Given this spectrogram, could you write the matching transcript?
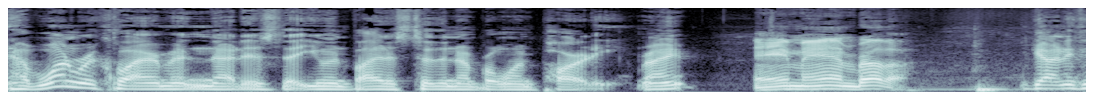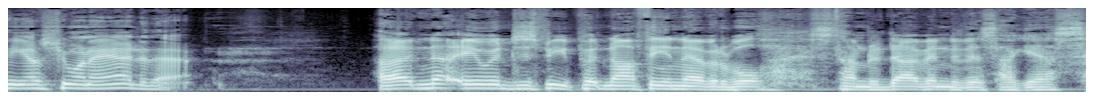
have one requirement, and that is that you invite us to the number one party, right? Amen, brother. You got anything else you want to add to that? Uh, no, it would just be putting off the inevitable. It's time to dive into this, I guess.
